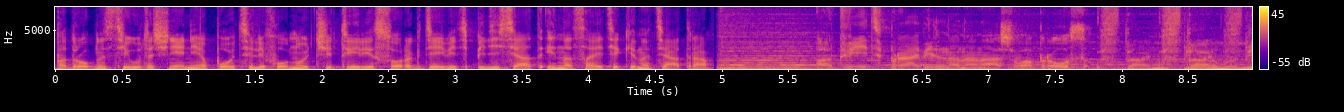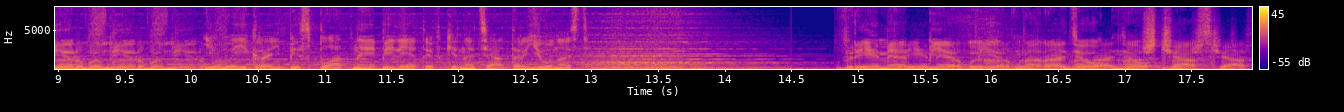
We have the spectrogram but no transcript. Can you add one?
Подробности и уточнения по телефону 4 49 50 и на сайте кинотеатра. Ответь правильно на наш вопрос. Стань, стань первым, первым, первым. И выиграй бесплатные билеты в кинотеатр «Юность». Время, Время первых, первых на радио, на радио «Наш час». час.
